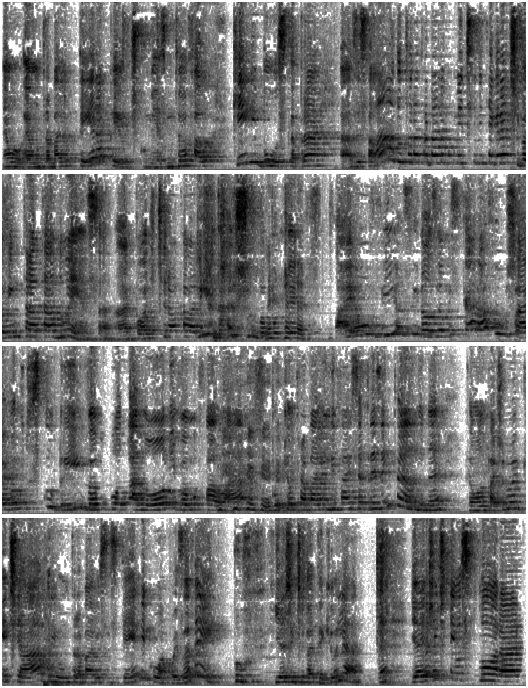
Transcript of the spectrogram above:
É um, é um trabalho terapêutico mesmo. Então eu falo, quem me busca para, às vezes fala, ah, doutora trabalha com medicina integrativa, vim tratar a doença. Aí pode tirar o cavalinho da chuva, porque vai ouvir assim, nós vamos escarafunchar e vamos descobrir, vamos botar nome, vamos falar, porque o trabalho ele vai se apresentando, né? Então, a partir do momento que a gente abre um trabalho sistêmico, a coisa vem. Puf, e a gente vai ter que olhar. Né? E aí a gente tem os florais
